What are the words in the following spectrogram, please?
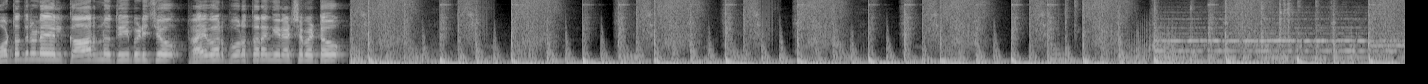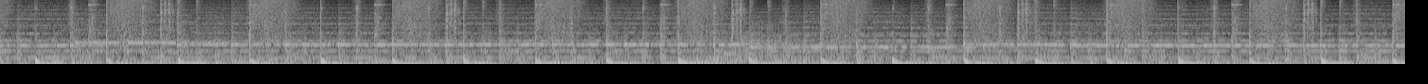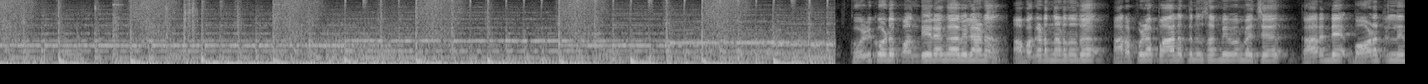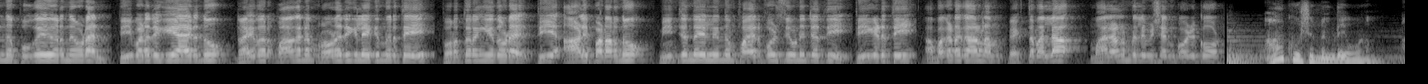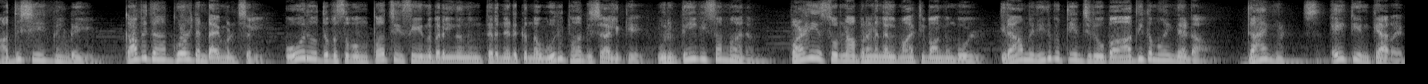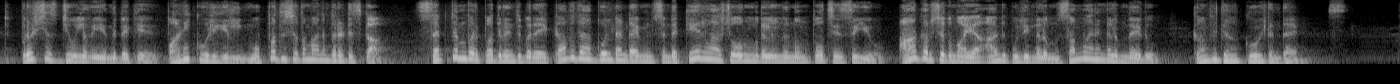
ഓട്ടത്തിനിടയിൽ കാറിന് തീപിടിച്ചു. ഡ്രൈവർ പുറത്തിറങ്ങി രക്ഷപ്പെട്ടു. കോഴിക്കോട് പന്തീരങ്കാവിലാണ് അപകടം നടന്നത്. അറപ്പുഴ പാലത്തിന് സമീപം വെച്ച് കാറിന്റെ ബോണറ്റിൽ നിന്ന് പുകയുയർന്ന ഉടൻ തീ പടരുകയായിരുന്നു. ഡ്രൈവർ വാഹനം റോഡരികിലേക്ക് നിർത്തി പുറത്തിറങ്ങിയതോടെ തീ ആളിപ്പടർന്നു മീഞ്ചന്തയിൽ നിന്നും ഫയർഫോഴ്സ് യൂണിറ്റ് എത്തി തീകെടുത്തി അപകട കാരണം വ്യക്തമല്ല. മലയാളം ടെലിവിഷൻ കോഴിക്കോട്. ആഘോഷങ്ങളുടെ ഓണം അതിശയങ്ങളുടെയും കവിത ഗോൾഡൻ ഡയമണ്ട്സിൽ ഓരോ ദിവസവും പർച്ചേസ് ചെയ്യുന്നവരിൽ നിന്നും തിരഞ്ഞെടുക്കുന്ന ഒരു ഭാഗ്യശാലിക്ക് ഒരു ടി സമ്മാനം. പഴയ സ്വർണാഭരണങ്ങൾ മാറ്റി വാങ്ങുമ്പോൾ ഗ്രാമിന് ഇരുപത്തിയഞ്ച് രൂപ അധികമായി നേടാം. Diamonds eighteen carat precious jewellery എന്നിവയ്ക്ക് പണിക്കൂലിയിൽ മുപ്പത് ശതമാനം വരെ ഡിസ്കൗണ്ട് സെപ്റ്റംബർ പതിനഞ്ച് വരെ കവിത ഗോൾഡൻ ഡയമണ്ട്സിന്റെ കേരള ഷോറൂമുകളിൽ നിന്നും പർച്ചേസ് ചെയ്യൂ. ആകർഷകമായ ആനുകൂല്യങ്ങളും സമ്മാനങ്ങളും നേടൂ. കവിത ഗോൾഡൻ ഡയമണ്ട്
